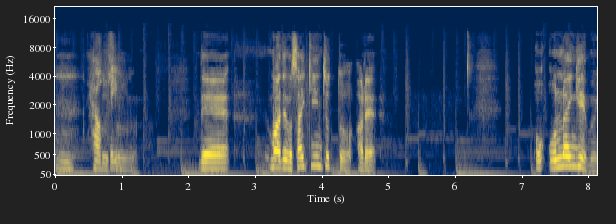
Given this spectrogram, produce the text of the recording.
うん。そう healthy. そう。で、まあでも最近ちょっとあれ、おオンラインゲーム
